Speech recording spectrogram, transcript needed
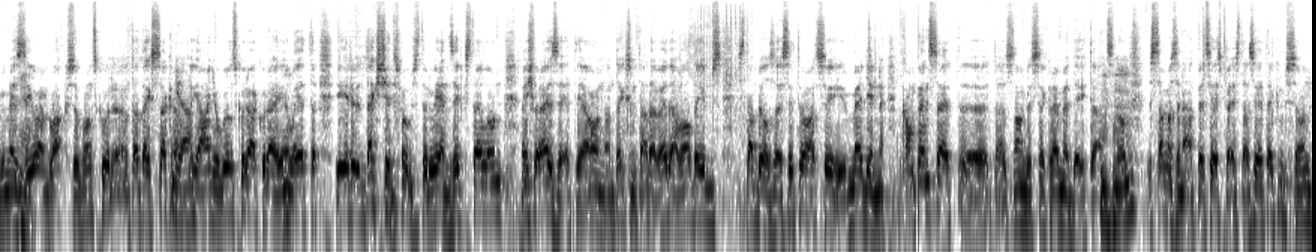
mēs jā. dzīvojam blakus ugunskurā, tā teikt, sakrāta Jāņu ugunskurā, kurai jā. lieta ir degšķidrums, tur viena dzirkstele un viņš var aiziet. Jā, un, un, teiksim, tādā veidā valdības stabilizē situāciju, mēģina kompensēt tādas angļuiski saka remedītātes, mm -hmm. nu, samazināt pēc iespējas tās ietekmes un,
